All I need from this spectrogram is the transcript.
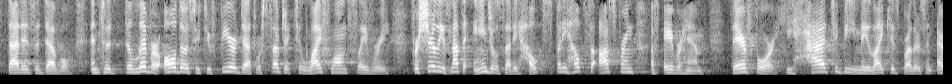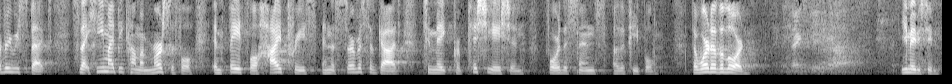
that is the devil, and to deliver all those who through fear of death were subject to lifelong slavery. For surely it's not the angels that he helps, but he helps the offspring of Abraham. Therefore, he had to be made like his brothers in every respect, so that he might become a merciful and faithful high priest in the service of God to make propitiation for the sins of the people. The word of the Lord. You may be seated.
